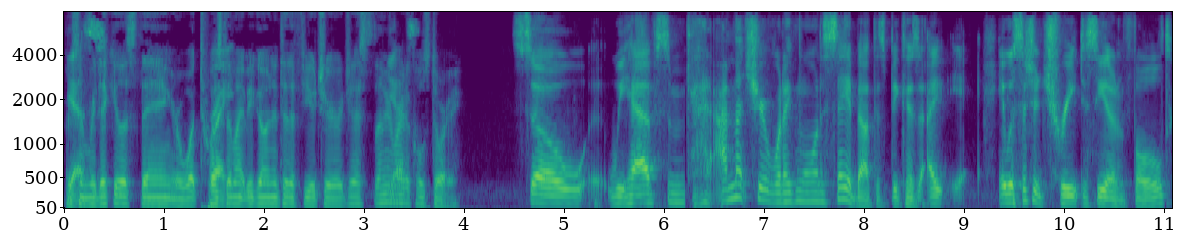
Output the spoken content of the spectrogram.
or some ridiculous thing or what twist Right. it might be going into the future. Just let me write a cool story. So we have some. God, I'm not sure what I even want to say about this because I. It was such a treat to see it unfold.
